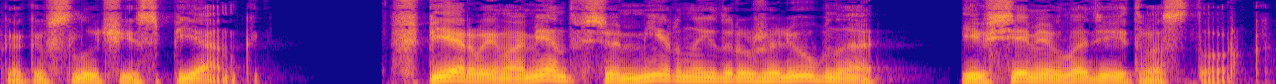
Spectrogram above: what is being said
как и в случае с пьянкой. В первый момент все мирно и дружелюбно, и всеми владеет восторг.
